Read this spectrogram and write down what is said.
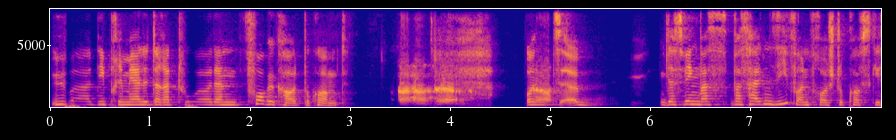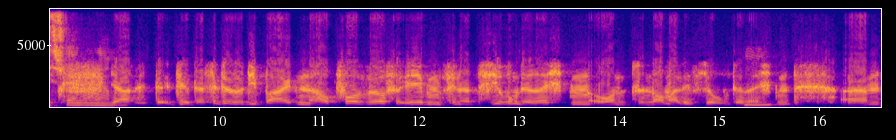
über die Primärliteratur dann vorgekaut bekommt. Aha, ja. Und ja. Äh, Deswegen, was, was halten Sie von Frau Stokowskis Stellungnahme? Ja, das sind ja so die beiden Hauptvorwürfe, eben Finanzierung der Rechten und Normalisierung der mhm. Rechten. Ähm,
